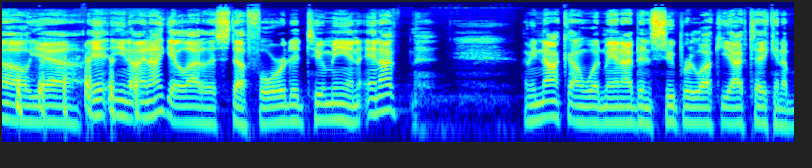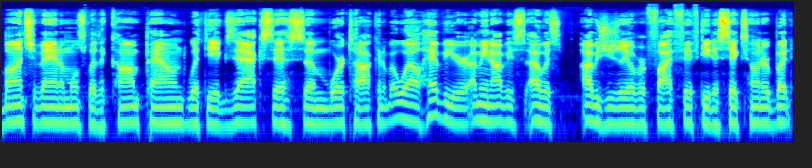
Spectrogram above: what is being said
oh yeah, it, you know, and I get a lot of this stuff forwarded to me, and and I've. I mean, knock on wood, man. I've been super lucky. I've taken a bunch of animals with a compound with the exact system we're talking about. Well, heavier. I mean, obviously, I was I was usually over 550 to 600, but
